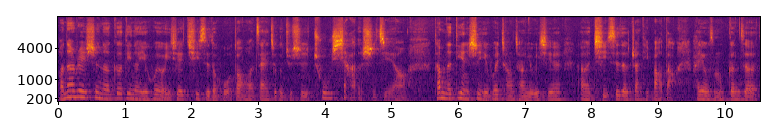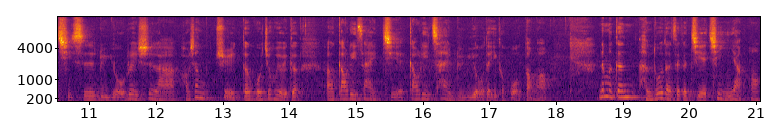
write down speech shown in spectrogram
好，那瑞士呢各地呢也会有一些起司的活动哦，在这个就是初夏的时节哦，他们的电视也会常常有一些呃起司的专题报道，还有什么跟着起司旅游瑞士啦，好像去德国就会有一个呃高丽菜节、高丽菜旅游的一个活动哦。那么跟很多的这个节庆一样哦，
